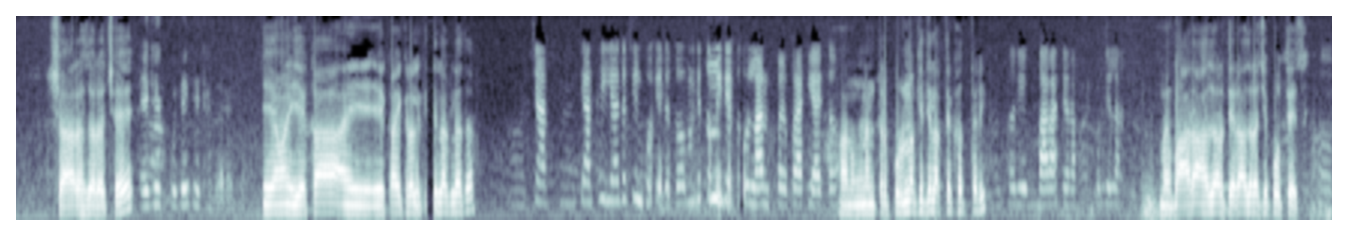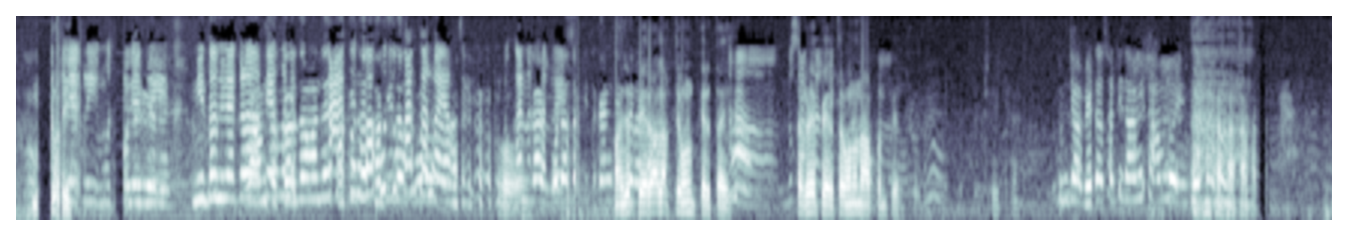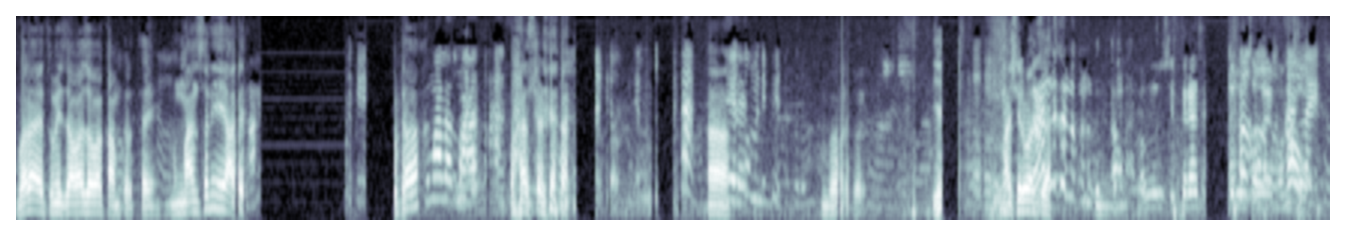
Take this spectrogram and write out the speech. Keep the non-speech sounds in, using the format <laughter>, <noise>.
चार हजाराचे? एक एक पोते एक एक हजार आहे. हे आम्हाला एका एका एकराला किती लागलं आता? अं, चार तर तीन पोते देतो म्हणजे कमी देतो लहान पराठी आहे आणि मग नंतर पूर्ण किती लागते खत तरी? तरी बारा तेरा पोते लागते मग बारा हजार तेरा हजाराचे पोतेच. हो. वेगळी वेगळी. निधन वेगळं ते आमचं कर्ज म्हणजे म्हणजे काय थकीत- करू बापू थकीत दुकान चालू आहे आमचं. हो. दुकान काय चालू आहे. पोटासाठी तर काय म्हणजे पेरावं लागते म्हणून पेरताय. हा, दुकान सगळे चालू आहे. पेरतं म्हणून आपण पेरतो ठीक आहे. तुमच्या भेटासाठी तर आम्ही थांबलो इथे. <laughs> बरं आहे तुम्ही जवळ जवळ काम करताय. मग माणसाने आले. कुठं? तुम्हाला तुम्हाला पाहायला. पाहासाठी हा. येतो म्हणे भेट करून. बर. आशीर्वाद द्या. नको हो, हो, हो, चालू आहे.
